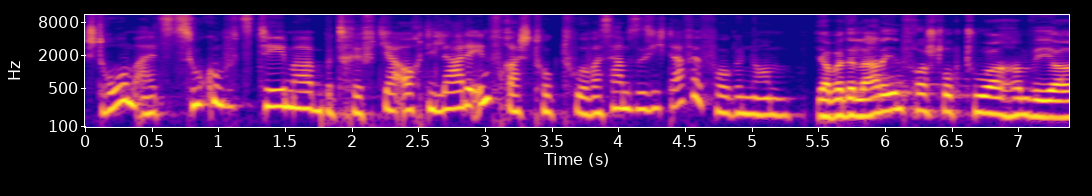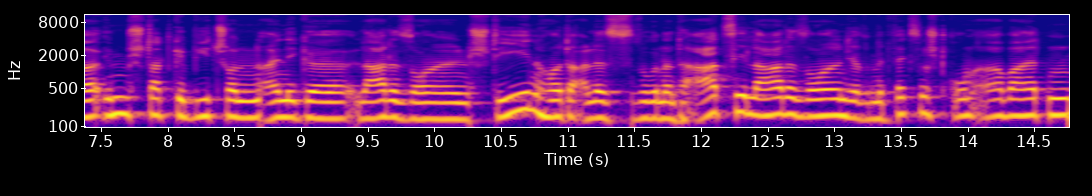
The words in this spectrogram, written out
Strom als Zukunftsthema betrifft ja auch die Ladeinfrastruktur. Was haben Sie sich dafür vorgenommen? Ja, bei der Ladeinfrastruktur haben wir ja im Stadtgebiet schon einige Ladesäulen stehen. Heute alles sogenannte AC-Ladesäulen, die also mit Wechselstrom arbeiten.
